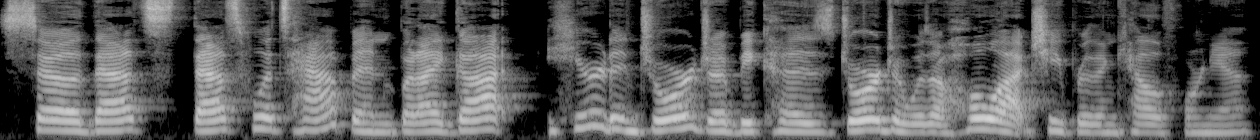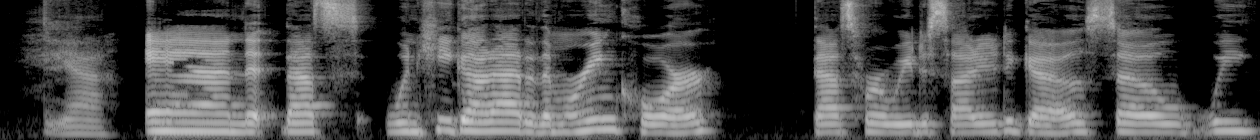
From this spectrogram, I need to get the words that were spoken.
So that's that's what's happened. But I got here to Georgia because Georgia was a whole lot cheaper than California. Yeah. And that's when he got out of the Marine Corps, that's where we decided to go. So we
